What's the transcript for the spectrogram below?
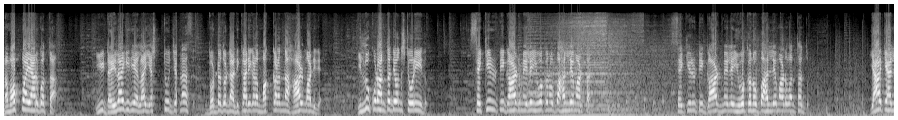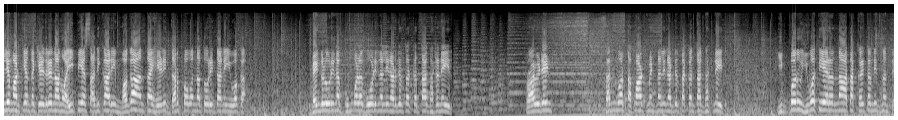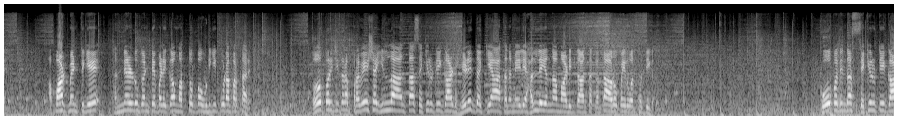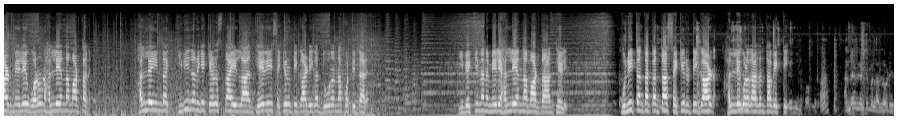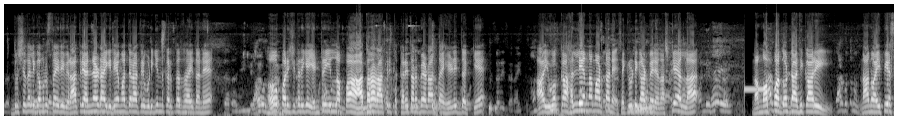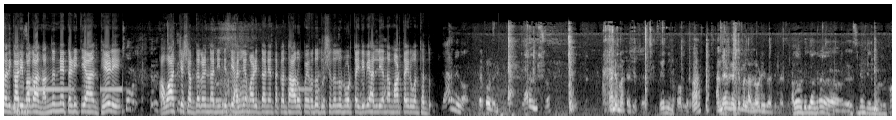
ನಮ್ಮಪ್ಪ ಯಾರು ಗೊತ್ತಾ? ಈ ಡೈಲಾಗ್ ಇದೆಯಲ್ಲ, ಎಷ್ಟು ಜನ ದೊಡ್ಡ ದೊಡ್ಡ ಅಧಿಕಾರಿಗಳ ಮಕ್ಕಳನ್ನು ಹಾಳು ಮಾಡಿದೆ. ಇಲ್ಲೂ ಕೂಡ ಅಂಥದ್ದೇ ಒಂದು ಸ್ಟೋರಿ ಇದು. ಸೆಕ್ಯೂರಿಟಿ ಗಾರ್ಡ್ ಮೇಲೆ ಯುವಕನೊಬ್ಬ ಹಲ್ಲೆ ಮಾಡ್ತಾನೆ. ಸೆಕ್ಯೂರಿಟಿ ಗಾರ್ಡ್ ಮೇಲೆ ಯುವಕನೊಬ್ಬ ಹಲ್ಲೆ ಮಾಡುವಂಥದ್ದು. ಯಾಕೆ ಹಲ್ಲೆ ಮಾಡ್ತೀಯ ಅಂತ ಕೇಳಿದ್ರೆ, ನಾನು ಐ ಪಿ ಎಸ್ ಅಧಿಕಾರಿ ಮಗ ಅಂತ ಹೇಳಿ ದರ್ಪವನ್ನು ತೋರಿದ್ದಾನೆ ಯುವಕ. ಬೆಂಗಳೂರಿನ ಕುಂಬಳಗೋಡಿನಲ್ಲಿ ನಡೆದಿರ್ತಕ್ಕಂಥ ಘಟನೆ ಇದು. ಪ್ರಾವಿಡೆಂಟ್ ಸನ್ವರ್ತ್ ಅಪಾರ್ಟ್ಮೆಂಟ್ನಲ್ಲಿ ನಡೆದಿರ್ತಕ್ಕಂಥ ಘಟನೆ ಇದು. ಇಬ್ಬರು ಯುವತಿಯರನ್ನು ಆತ ಕರೆತಂದಿದ್ದಂತೆ ಅಪಾರ್ಟ್ಮೆಂಟ್ಗೆ ಹನ್ನೆರಡು ಗಂಟೆ ಬಳಿಕ ಮತ್ತೊಬ್ಬ ಹುಡುಗಿ ಕೂಡ ಬರ್ತಾರೆ. ಅಪರಿಚಿತರ ಪ್ರವೇಶ ಇಲ್ಲ ಅಂತ ಸೆಕ್ಯೂರಿಟಿ ಗಾರ್ಡ್ ಹೇಳಿದ್ದಕ್ಕೆ ಆತನ ಮೇಲೆ ಹಲ್ಲೆಯನ್ನ ಮಾಡಿದ್ದ ಅಂತಕ್ಕಂಥ ಆರೋಪ ಇರುವಂಥದ್ದೀಗ ಕೋಪದಿಂದ ಸೆಕ್ಯೂರಿಟಿ ಗಾರ್ಡ್ ಮೇಲೆ ವರುಣ್ ಹಲ್ಲೆಯನ್ನ ಮಾಡ್ತಾನೆ. ಹಲ್ಲೆಯಿಂದ ಕಿವಿ ನನಗೆ ಕೇಳಿಸ್ತಾ ಇಲ್ಲ ಅಂತ ಹೇಳಿ ಸೆಕ್ಯೂರಿಟಿ ಗಾರ್ಡಿಗ ದೂರನ್ನ ಕೊಟ್ಟಿದ್ದಾರೆ. ಈ ವ್ಯಕ್ತಿ ನನ್ನ ಮೇಲೆ ಹಲ್ಲೆಯನ್ನ ಮಾಡ್ದ ಅಂತ ಹೇಳಿ ಪುನೀತ್ ಅಂತಕ್ಕಂಥ ಸೆಕ್ಯೂರಿಟಿ ಗಾರ್ಡ್ ಹಲ್ಲೆಗೊಳಗಾದಂತಹ ವ್ಯಕ್ತಿ. ದೃಶ್ಯದಲ್ಲಿ ಗಮನಿಸ್ತಾ ಇದ್ದೀವಿ. ರಾತ್ರಿ ಹನ್ನೆರಡು ಆಗಿದೆ, ಮಧ್ಯರಾತ್ರಿ ಹುಡುಗಿನ ಕರೆತರ್ತಾ ಇದ್ದಾನೆ. ಅಪರಿಚಿತರಿಗೆ ಎಂಟ್ರಿ ಇಲ್ಲಪ್ಪ, ಆ ತರ ರಾತ್ರಿ ಕರೆತರಬೇಡ ಕರೆ ತರಬೇಡ ಅಂತ ಹೇಳಿದ್ದಕ್ಕೆ ಆ ಯುವಕ ಹಲ್ಲೆಯನ್ನ ಮಾಡ್ತಾನೆ ಸೆಕ್ಯೂರಿಟಿ ಗಾರ್ಡ್ ಮೇಲೆ. ಅದಷ್ಟೇ ಅಲ್ಲ ನಮ್ಮಪ್ಪ ದೊಡ್ಡ ಅಧಿಕಾರಿ. ನಾನು ಐ ಪಿ ಎಸ್ ಅಧಿಕಾರಿ ಮಗ ನನ್ನನ್ನೇ ತಡಿತೀಯ ಅಂತ ಹೇಳಿ ಅವಾಚ್ಯ ಶಬ್ದಗಳಿಂದ ನಿಂದಿಸಿ ಹಲ್ಲೆ ಮಾಡಿದ್ದಾನೆ ಅಂತಕ್ಕಂಥ ಆರೋಪ ಇರೋದು ದೃಶ್ಯದಲ್ಲೂ ನೋಡ್ತಾ ಇದ್ದೀವಿ ಹಲ್ಲೆಯನ್ನ ಮಾಡ್ತಾ ಇರುವಂತದ್ದು ನೀನು? ಮಾತಾಡಿ ಸರ್. ಹನ್ನೆರಡು ಗಂಟೆ ಮೇಲೆ ಅಲೌಡ್ ಇರೋದಿಲ್ಲ ಅಲೌಡ್ ಇಲ್ಲ ಅಂದ್ರೆ ರೆಸಿಡೆಂಟ್ ಏನ್ ಮಾಡ್ಬೇಕು?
